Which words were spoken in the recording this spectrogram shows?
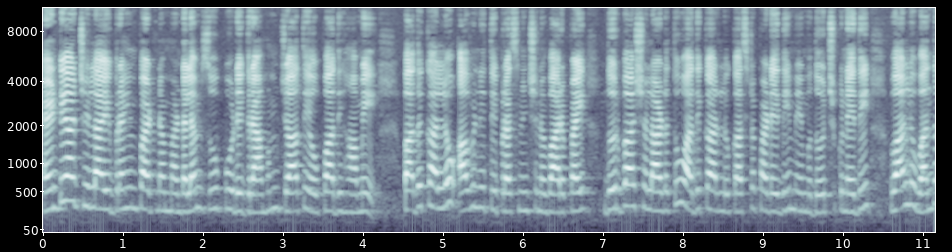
ఎన్టీఆర్ జిల్లా ఇబ్రహీంపట్నం మండలం జూపూడి గ్రామం జాతీయ ఉపాధి హామీ పథకాల్లో అవినీతి ప్రశ్నించిన వారిపై దుర్భాషలాడుతూ అధికారులు కష్టపడేది మేము దోచుకునేది. వాళ్ళు వంద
